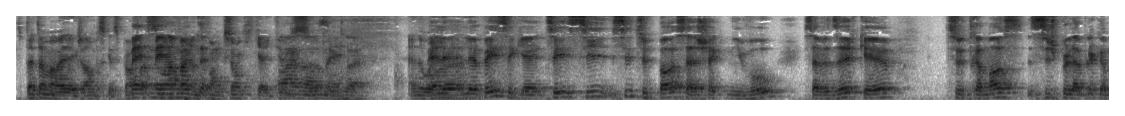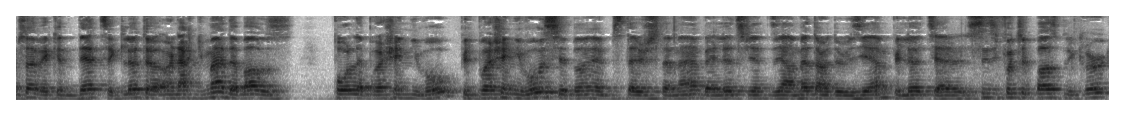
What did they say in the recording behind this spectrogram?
C'est peut-être un mauvais exemple, parce que tu peux pas faire une fonction qui calcule ça, mais... mais le, le pire, c'est que, tu sais, si, si tu te passes à chaque niveau, ça veut dire que tu te ramasses, si je peux l'appeler comme ça, avec une dette, c'est que là, tu as un argument de base pour le prochain niveau. Puis le prochain niveau, s'il y a besoin d'un petit ajustement, ben là, tu viens d'y en mettre un deuxième. Puis là, tu as- si il faut que tu le passes plus creux,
